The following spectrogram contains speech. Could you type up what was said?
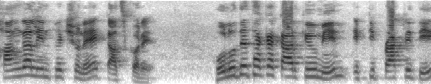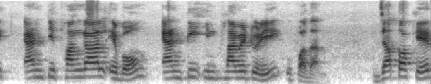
ফাঙ্গাল ইনফেকশনে কাজ করে? হলুদে থাকা কারকিউমিন একটি প্রাকৃতিক অ্যান্টিফাঙ্গাল এবং অ্যান্টি ইনফ্ল্যামেটরি উপাদান, যা ত্বকের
